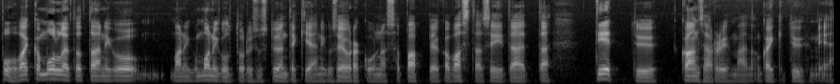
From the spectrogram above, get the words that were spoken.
puhu vaikka mulle, tota, niin kuin, mä olen niin monikulttuurisuustyöntekijä niin kuin seurakunnassa, pappi, joka vastaa siitä, että tietty kansanryhmä on kaikki tyhmiä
